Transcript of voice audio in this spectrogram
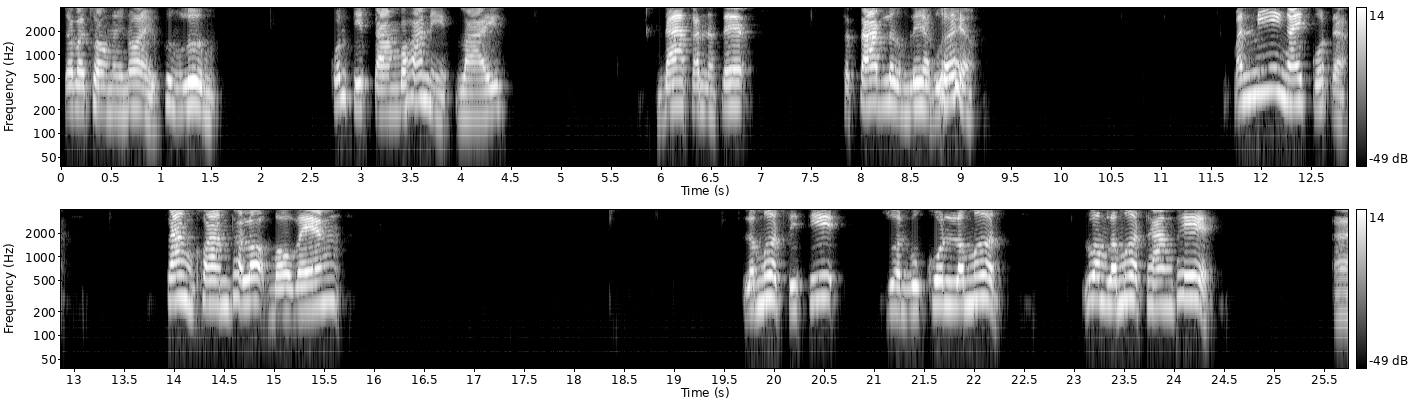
แต่ว่าช่องน้อยๆเพิ่งเริ่มคนติดตามบ่ฮะนี่หลายด่ากันตั้งแต่ สตาร์ทเริ่มแรกเลยอะ มันมีไงกฎอะ สร้างความทะเลาะเบาะแวงละเมิดสิทธิส่วนบุคคลละเมิดล่วงละเมิดทางเพศ อ่า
